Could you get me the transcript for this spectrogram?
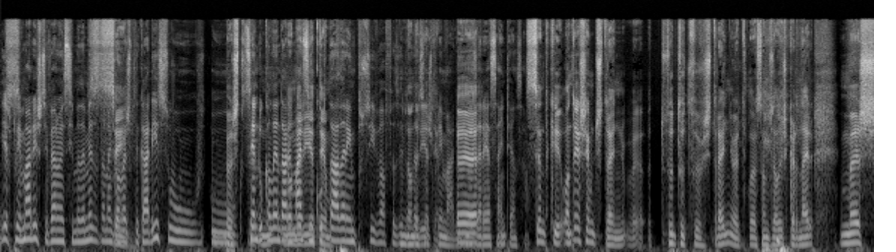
e as primárias estiveram em cima da mesa, também convém explicar isso. O, o sendo o calendário mais encurtado, tempo. era impossível fazer não eleições primárias, uh, mas era essa a intenção. Sendo que ontem achei muito estranho, tudo, tudo foi estranho, a declaração de José Luís Carneiro, mas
